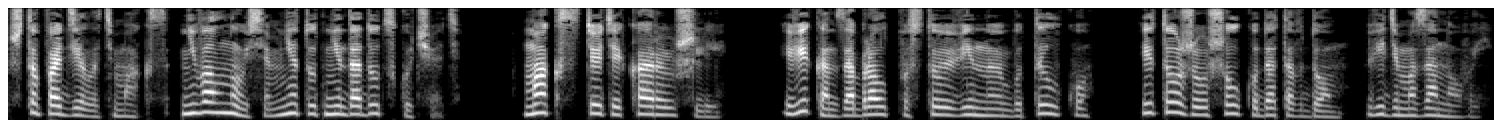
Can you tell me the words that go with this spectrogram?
«Что поделать, Макс? Не волнуйся, мне тут не дадут скучать». Макс с тетей Карой ушли. Викон забрал пустую винную бутылку и тоже ушел куда-то в дом, видимо, за новой.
